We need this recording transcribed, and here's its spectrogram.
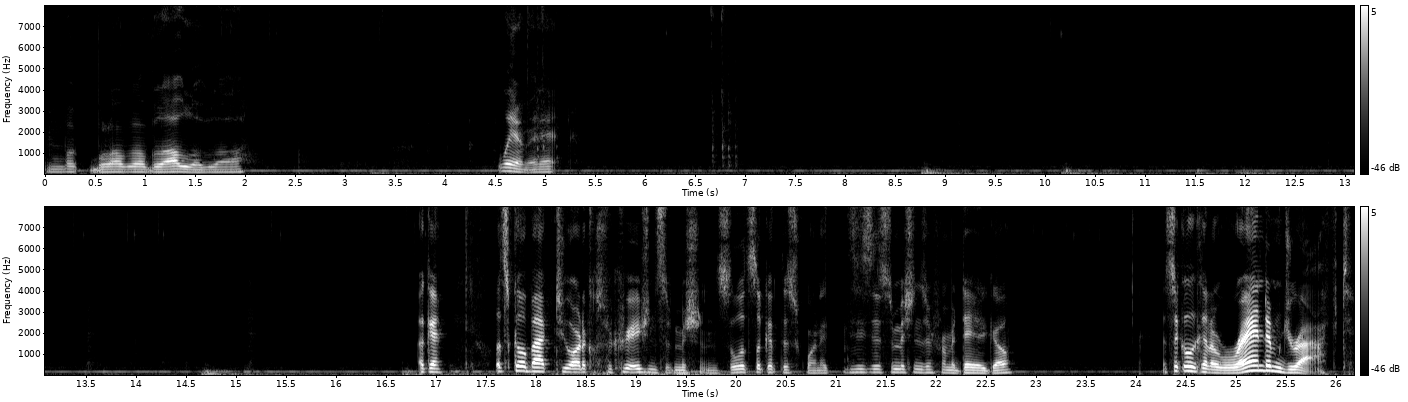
Blah, blah, blah, blah, blah. Wait a minute. Okay, let's go back to articles for creation submissions. So let's look at this one. It, these submissions are from a day ago. Let's take a look at a random draft.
